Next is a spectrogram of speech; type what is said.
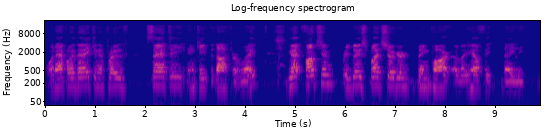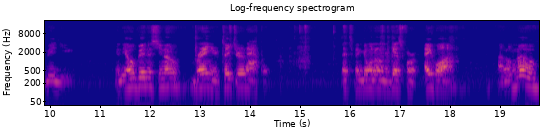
One apple a day can improve satiety and keep the doctor away. Gut function, reduce blood sugar, being part of a healthy daily menu. In the old business, you know, bring your teacher an apple that's been going on, I guess, for a while. I don't know,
